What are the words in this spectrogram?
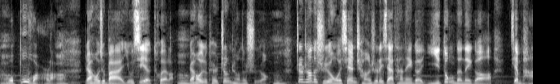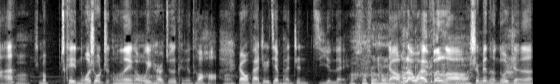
啊我不玩了。啊然后就把游戏也退了，嗯然后我就开始正常的使用。嗯正常的使用，我先尝试了一下它那个移动的那个键盘，啊什么可以挪手指头的那个，啊我一开始觉得肯定特好，啊然后我发现这个键盘真鸡肋。然后后来我还问了身边的很多人，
